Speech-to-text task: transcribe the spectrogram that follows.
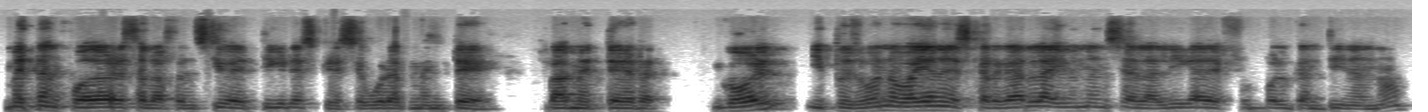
Metan jugadores a la ofensiva de Tigres que seguramente va a meter gol. Y pues bueno, vayan a descargarla y únanse a la Liga de Fútbol Cantina, ¿no?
